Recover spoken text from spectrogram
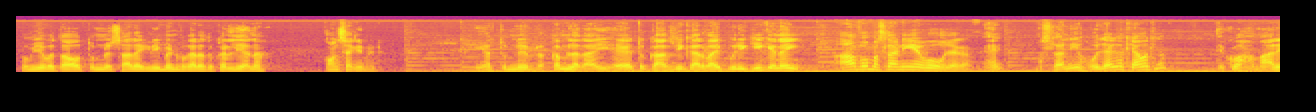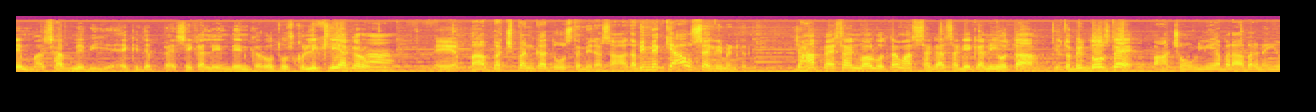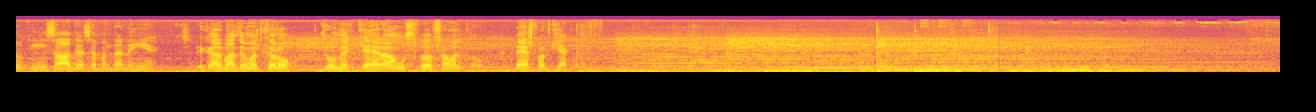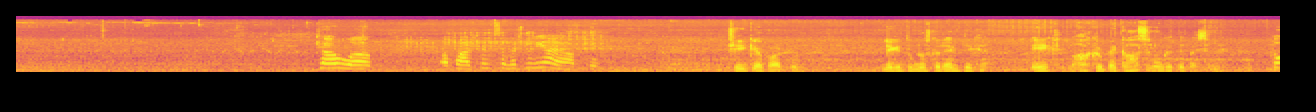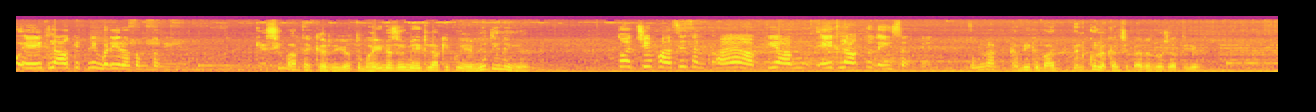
तुम ये बताओ तुमने सारा एग्रीमेंट वगैरह तो कर लिया ना? कौन सा एग्रीमेंट यार तुमने रकम लगाई है तो कागज़ी कार्रवाई पूरी की कि नहीं? हाँ वो मसला नहीं है वो हो जाएगा। है? मसला नहीं हो जाएगा क्या मतलब? देखो हमारे मज़हब में भी ये है कि जब पैसे का लेन देन करो तो उसको लिख लिया करो। हाँ। ए अब्बा बचपन का दोस्त है मेरा साथ। अभी मैं क्या उससे एग्रीमेंट करूँ? जहाँ पैसा इन्वॉल्व होता है वहाँ सगा सगे का नहीं होता। ये तो फिर दोस्त है। पाँचों उंगलियाँ बराबर नहीं होती साद ऐसा बंदा नहीं है। बेकार बातें मत करो। जो मैं कह रहा हूँ उस पर अमल करो। बहस मत किया करो। क्या हुआ? अपार्टमेंट समझ में नहीं आया आपको? ठीक है अपार्टमेंट। लेकिन तुमने उसका रेंट देखा है? एक लाख रुपए कहाँ से लूँगा इतने पैसे में? तो एक लाख इतनी बड़ी रकम तो नहीं है। कैसी बातें कर रही हो? तुम्हारी नज़र में एक लाख की कोई अहमियत ही नहीं है। तो अच्छी खासी तनख्वाह है आपकी आप एक लाख तो दे ही सकते हैं। तुम ना कभी कभार बिल्कुल अकल से पैदल हो जाती हो।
